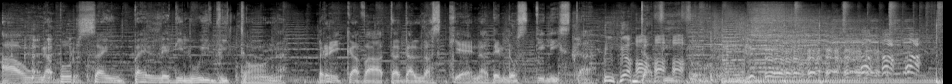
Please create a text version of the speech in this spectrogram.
ha una borsa in pelle di Louis Vuitton ricavata dalla schiena dello stilista da vivo.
